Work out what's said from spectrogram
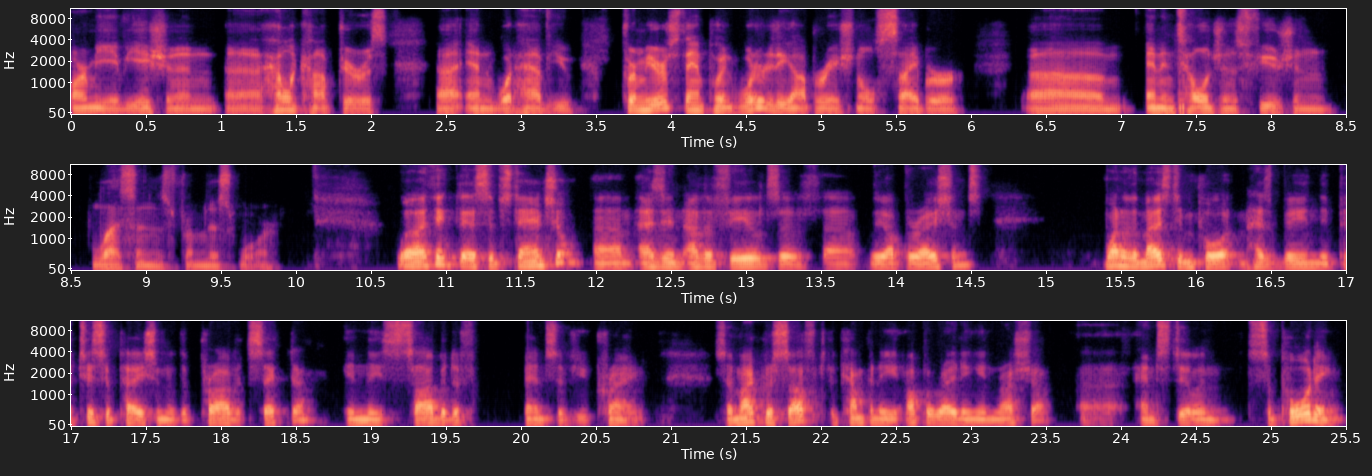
army aviation and helicopters and what have you. From your standpoint, what are the operational cyber um, and intelligence fusion lessons from this war? Well, I think they're substantial, um, as in other fields of uh, the operations. One of the most important has been the participation of the private sector in the cyber defense of Ukraine. So, Microsoft, a company operating in Russia uh, and still in supporting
